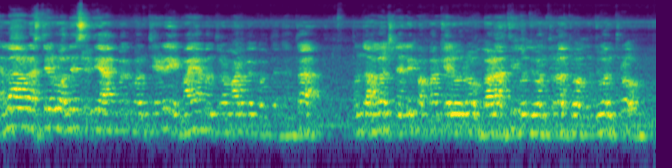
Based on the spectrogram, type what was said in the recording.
ಎಲ್ಲ ರಸ್ತೆಗಳು ಒಂದೇ ಸ್ಥಿತಿ ಆಗ್ಬೇಕು ಅಂತ ಹೇಳಿ ಮಾಯಾಮಂತ್ರ ಮಾಡಬೇಕು ಅಂತಕ್ಕಂಥ ಒಂದು ಆಲೋಚನೆಯಲ್ಲಿ ಪಾಪ ಕೆಲವರು ಬಹಳ ಅತಿ ಬುದ್ಧಿವಂತರು ಅಥವಾ ಬುದ್ಧಿವಂತರು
